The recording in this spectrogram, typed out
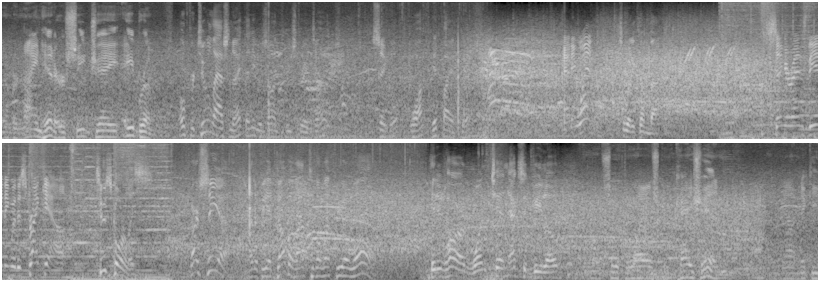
Number nine hitter, C.J. Abrams. 0 for 2 last night. Then he was on three straight times. Single, walk, hit by a pitch. And he went. So when he come back. Singer ends the inning with a strikeout. Two scoreless. Garcia. That'll be a double out to the left field wall. Hit it hard. 110 exit velo. Let's see if the Royals can cash in. Now Nicky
